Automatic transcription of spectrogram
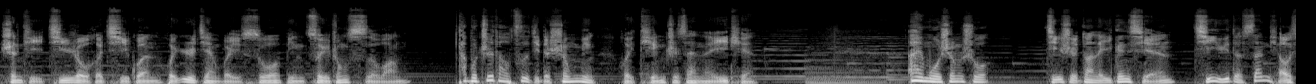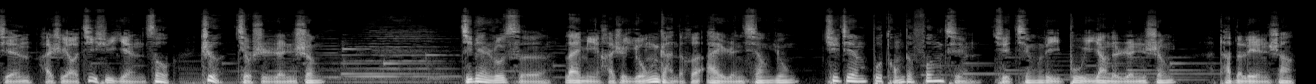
身体肌肉和器官会日渐萎缩，并最终死亡。他不知道自己的生命会停止在哪一天。爱默生说：“即使断了一根弦，其余的三条弦还是要继续演奏，这就是人生。”即便如此，赖敏还是勇敢的和爱人相拥，去见不同的风景，去经历不一样的人生。他的脸上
